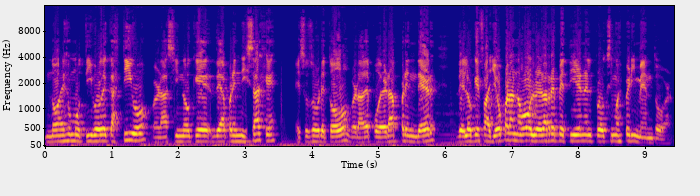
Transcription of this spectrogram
no es un motivo de castigo, ¿verdad? Sino que de aprendizaje, eso sobre todo, ¿verdad? De poder aprender de lo que falló para no volver a repetir en el próximo experimento, ¿verdad?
